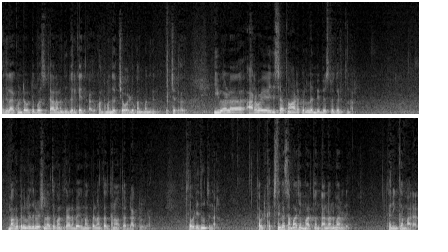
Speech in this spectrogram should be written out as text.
అది లేకుండా ఉంటే బస్సు చాలామంది దొరికేది కాదు. కొంతమంది వచ్చేవాళ్ళు కొంతమంది వచ్చేది కాదు. ఈవేళ అరవై ఐదు శాతం ఆడపిల్లలు ఎంబీబీఎస్లోకి వెళుతున్నారు మగపిల్లల రిజర్వేషన్ లేకపోతే కొంతకాలం పైగా మగపిల్లలు అంతర్ధనం అవుతారు డాక్టర్లుగా. కాబట్టి ఎదుగుతున్నారు. కాబట్టి ఖచ్చితంగా సమాజం మారుతుంది. దాని అనుమానం లేదు. కానీ ఇంకా మారాలి.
